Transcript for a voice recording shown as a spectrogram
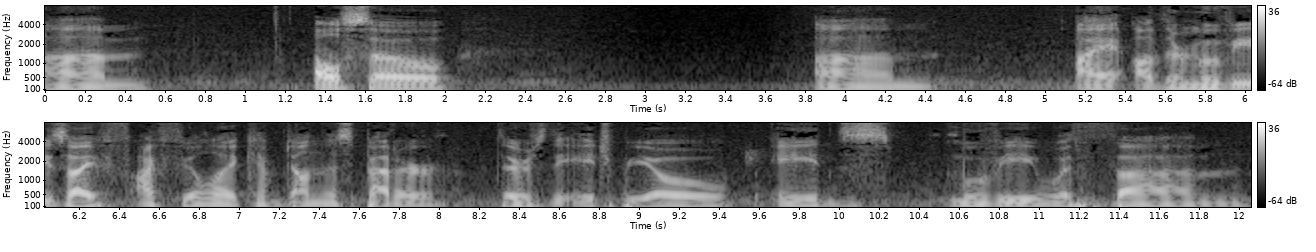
Um, also, um, I other movies I, f- I feel like have done this better. There's the HBO AIDS movie with um,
